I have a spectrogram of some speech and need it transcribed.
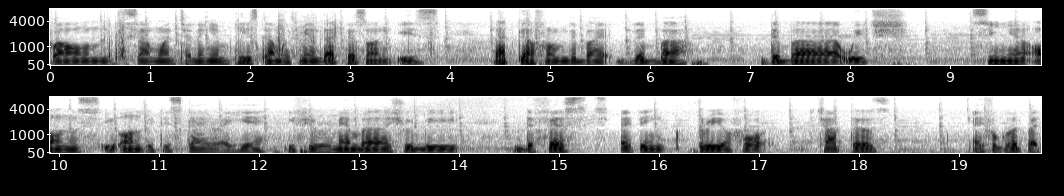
found someone telling him please come with me. And that person is that guy from the bar the bar the bar which senior owns he owns with this guy right here. If you remember should be the first i think three or four chapters. I forgot but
